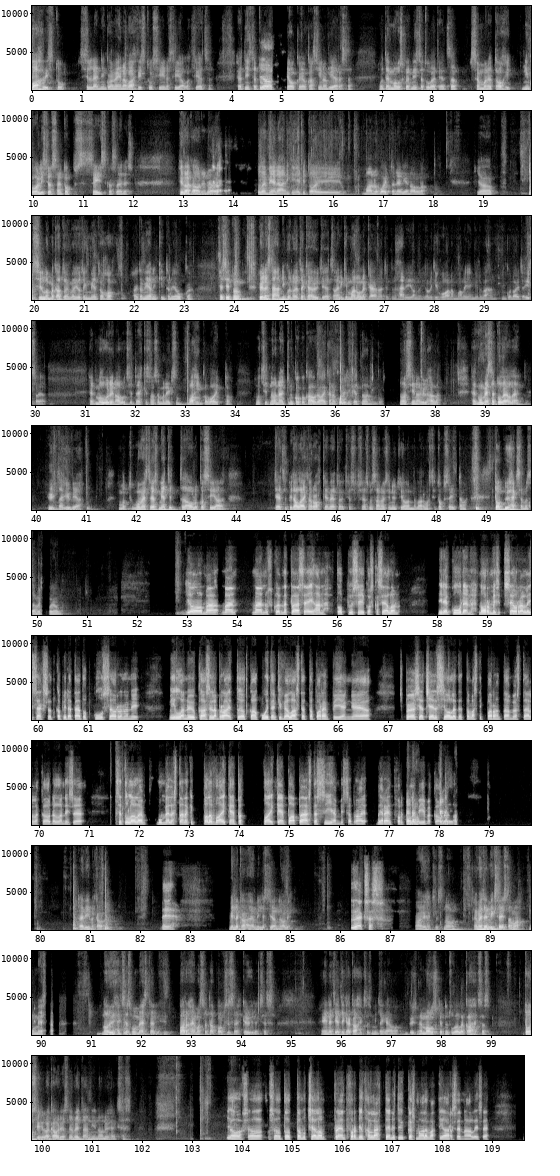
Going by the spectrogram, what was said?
vahvistua. Silleen niinku meinaa vahvistua siinä sijalla, tiedätkö? Että niistä tulee Joo. joukko, joka on siinä vieressä. Mutta en mä usko, että niistä tulee, tiedätkö, semmoinen, että ohi, niin olisi jossain top 7 edes. Hyvä kauden Tulee mieleen ainakin heti toi Manu voitto 4-0 ja silloin mä katsoin, mä jotenkin mietin, oho, aika mielenkiintoinen joukko. Ja sitten no, yleensähän niin noita käytiin, että ainakin Manulle käy noita, että hävi on jollekin huonommalle jengille vähän niin noita isoja. Et mä luulin aluksi, että ehkä se on semmoinen yksi vahinkovoitto, mutta sitten ne on näyttänyt koko kauden aikana kuitenkin, että ne on, niin kuin, ne on siinä ylhäällä. Et mun mielestä tulee olemaan yhtä hyviä, mutta mun mielestä jos miettii taulukosia tiedätkö, pitää olla aika rohkea veto, että jos, jos mä sanoisin nyt jo, on ne varmasti top 7. Top 9 mä sanoisin, voi olla. Joo, mä, mä, en, mä en usko, että ne pääsee ihan top 9, koska siellä on niiden kuuden normiseuran lisäksi, jotka pidetään top 6 seurana, niin Villa, Newcastle ja Brighton, jotka on kuitenkin vielä lastetta parempia jengejä, ja Spurs ja Chelsea oletettavasti parantaa myös tällä kaudella, niin se, se tulee olemaan mun mielestä ainakin paljon vaikeampaa vaikeampaa päästä siihen, missä Brentford oli viime kaudella. Tai viime kaudella. Niin. Millä, millä siellä ne oli? Yhdeksäs. Ah, yhdeksäs. No, en tiedä, miksei sama. Mun mielestä, no yhdeksäs mun mielestä parhaimmassa tapauksessa ehkä yhdeksäs. Ei ne tietenkään kahdeksas mitenkään. En mä usko, että ne tulee olla kahdeksas. Tosi hyvä kauden, jos ne vetää, niin ne on yhdeksäs. Joo, se on, se on totta, mutta siellä on Brentfordiltahan lähtee nyt ykkösmaalevahti Arsenaali, se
